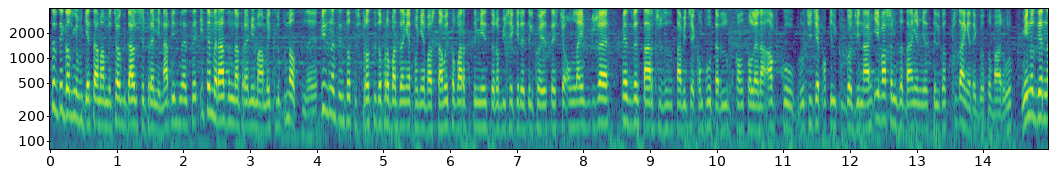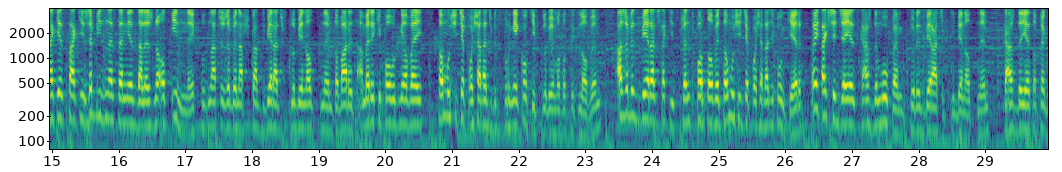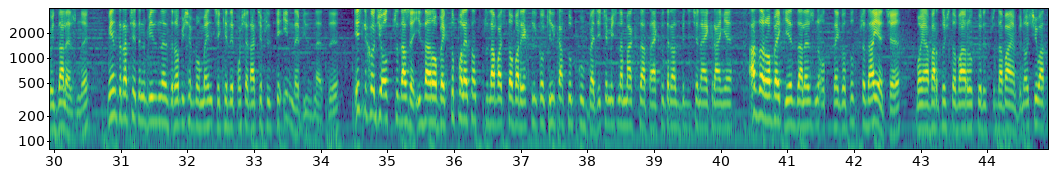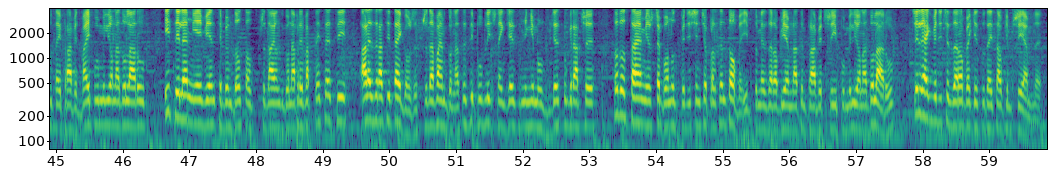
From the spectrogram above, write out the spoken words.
W tym tygodniu w GTA mamy ciąg dalszy premii na biznesy i tym razem na premii mamy klub nocny. Biznes jest dosyć prosty do prowadzenia, ponieważ cały towar w tym miejscu robi się kiedy tylko jesteście online w grze, więc wystarczy, że zostawicie komputer lub konsolę na awku, wrócicie po kilku godzinach i waszym zadaniem jest tylko sprzedanie tego towaru. Minus jednak jest taki, że biznes ten jest zależny od innych, to znaczy, żeby na przykład zbierać w klubie nocnym towary z Ameryki Południowej, to musicie posiadać wytwórnię koki w klubie motocyklowym, a żeby zbierać taki sprzęt sportowy, to musicie posiadać bunkier. No i tak się dzieje z każdym łupem, który zbieracie w klubie nocnym. Każdy jest od czegoś zależny, więc raczej ten biznes robi się w momencie, kiedy posiadacie wszystkie inne biznesy. Jeśli chodzi o sprzedażę i zarobek, to polecam sprzedawać towar jak tylko kilka słupków będziecie mieć na maksa, tak jak to teraz będziecie na ekranie, a zarobek jest zależny od tego, co sprzedajecie. Moja wartość towaru, który sprzedawałem, wynosiła tutaj prawie 2,5 miliona dolarów i tyle mniej więcej bym dostał sprzedając go na prywatnej sesji, ale z racji tego, że sprzedawałem go na sesji publicznej, gdzie jest minimum 20 graczy, to dostałem jeszcze bonus 50% i w sumie zarobiłem na tym prawie 3,5 miliona dolarów, czyli jak widzicie zarobek jest tutaj całkiem przyjemny.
